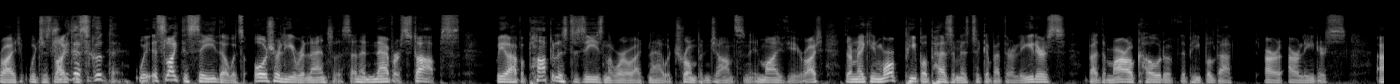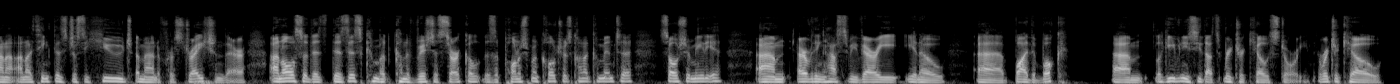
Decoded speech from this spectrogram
right? Which is Surely like that's the- a good thing. It's like the sea, though. It's utterly relentless, and it never stops. We have a populist disease in the world right now with Trump and Johnson, in my view, right? They're making more people pessimistic about their leaders, about the moral code of the people that are, our leaders. And, I- and I think there's just a huge amount of frustration there. And also there's, there's this kind of vicious circle. There's a punishment culture that's kind of come into social media. Um, everything has to be very, you know, uh, by the book. Um, like even you see that Richard Keogh story. Richard Keogh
